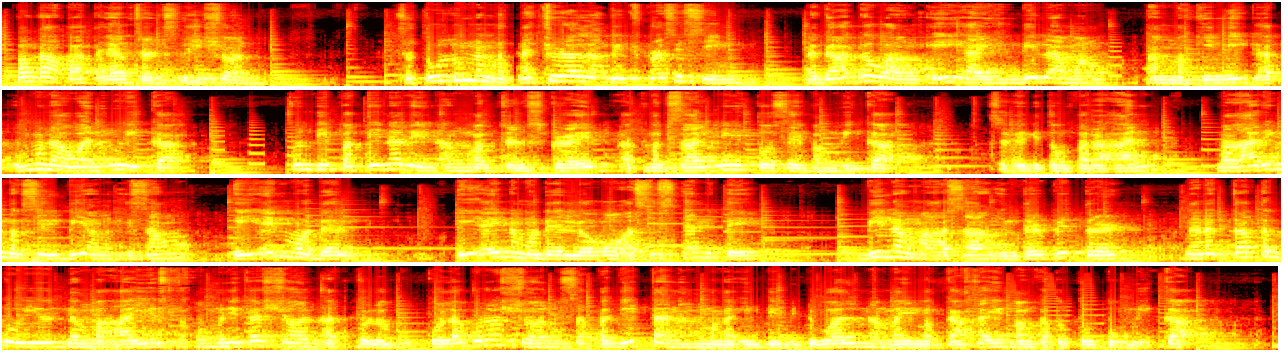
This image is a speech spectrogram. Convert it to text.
Pang-apat ay ang translation. Sa tulong ng natural language processing, nagagawa ang AI hindi lamang ang makinig at umunawa ng wika, kundi pati na rin ang mag-transcribe at magsalin nito sa ibang wika. Sa ganitong paraan, maaaring magsilbi ang isang AI model, AI na modelo o asistente bilang maasahang interpreter na nagtataguyod ng maayos na komunikasyon at kolab- kolaborasyon sa pagitan ng mga individual na may magkakaibang katutubong wika.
